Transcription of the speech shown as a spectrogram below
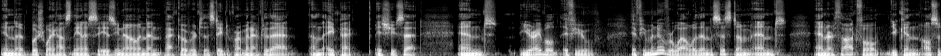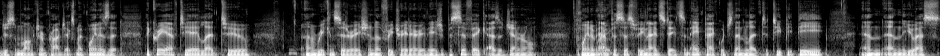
in the Bush White House and the NSC, as you know, and then back over to the State Department after that on the APEC issue set, and you're able if you if you maneuver well within the system and and are thoughtful, you can also do some long term projects. My point is that the Korea FTA led to uh, reconsideration of the free trade area of the Asia Pacific as a general point of right. emphasis for the United States and APEC, which then led to TPP and, and the U.S.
